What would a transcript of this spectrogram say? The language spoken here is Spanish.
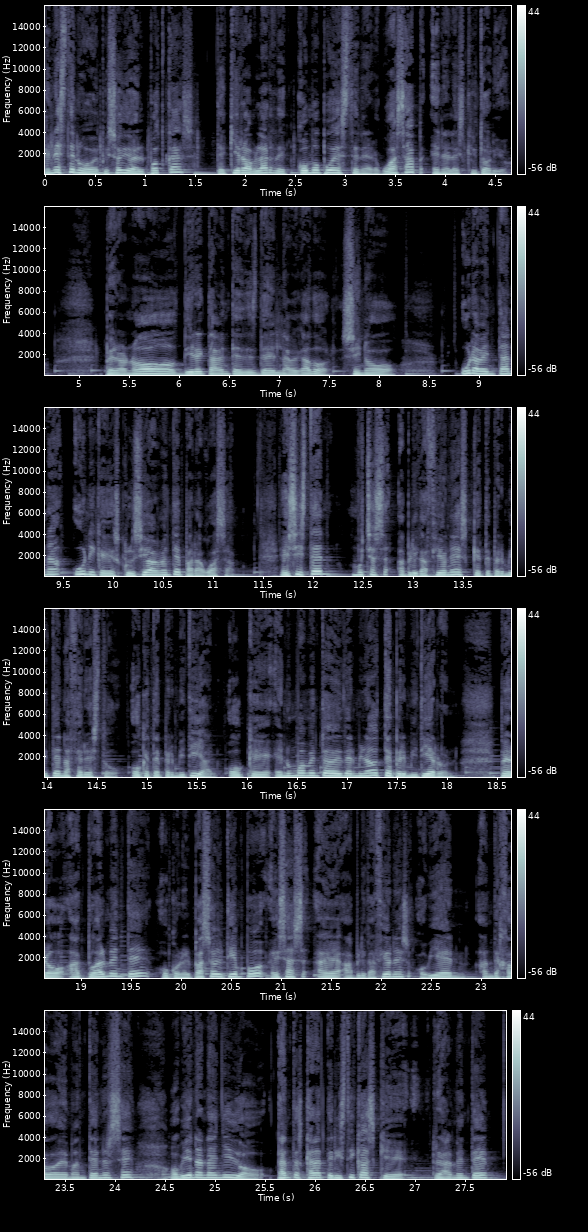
En este nuevo episodio del podcast te quiero hablar de cómo puedes tener WhatsApp en el escritorio, pero no directamente desde el navegador, sino una ventana única y exclusivamente para WhatsApp. Existen muchas aplicaciones que te permiten hacer esto, o que te permitían, o que en un momento determinado te permitieron, pero actualmente o con el paso del tiempo esas eh, aplicaciones o bien han dejado de mantenerse o bien han añadido tantas características que realmente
